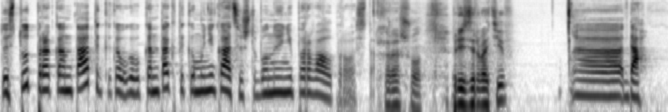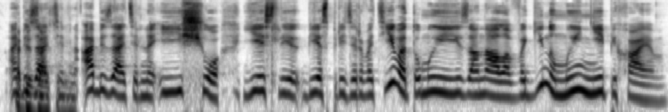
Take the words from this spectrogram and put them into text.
То есть тут про контакты, ко- контакты коммуникации, чтобы он ее не порвал просто. Хорошо. Презерватив? А, да. Обязательно. Обязательно. И еще, если без презерватива, то мы из анала в вагину мы не пихаем.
